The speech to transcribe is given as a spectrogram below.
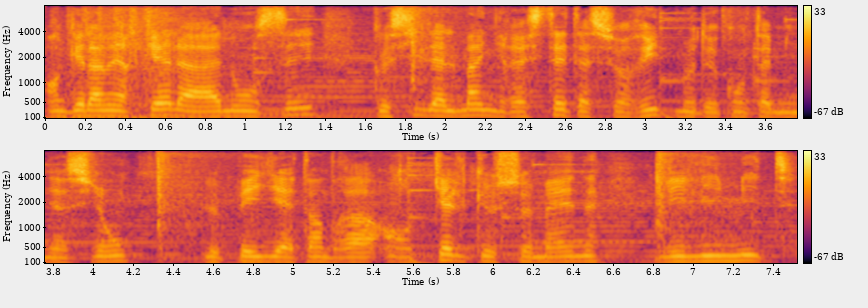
Angela Merkel a annoncé que si l'Allemagne restait à ce rythme de contamination, le pays atteindra en quelques semaines les limites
